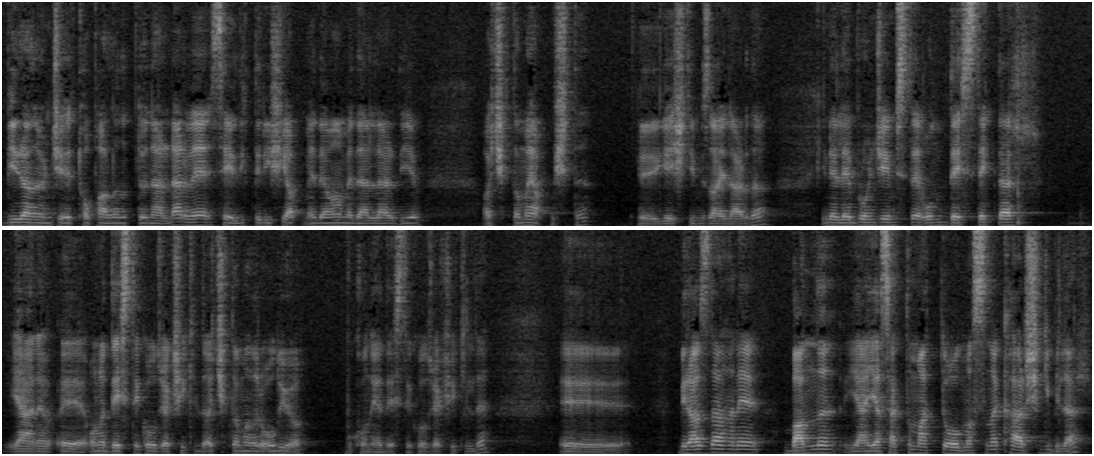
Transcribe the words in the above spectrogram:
bir an önce toparlanıp dönerler ve sevdikleri işi yapmaya devam ederler diye açıklama yapmıştı e, geçtiğimiz aylarda. Yine LeBron James de onu destekler yani e, ona destek olacak şekilde açıklamaları oluyor. Bu konuya destek olacak şekilde. E, biraz daha hani banlı yani yasaklı madde olmasına karşı gibiler.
